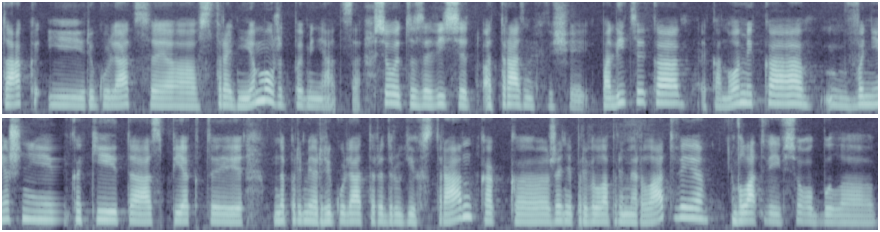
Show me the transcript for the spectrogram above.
так и регуляция в стране может поменяться. Все это зависит от разных вещей. Политика, экономика, внешние какие-то аспекты, например, регуляторы других стран. Как э, Женя привела пример Латвии. В Латвии все было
